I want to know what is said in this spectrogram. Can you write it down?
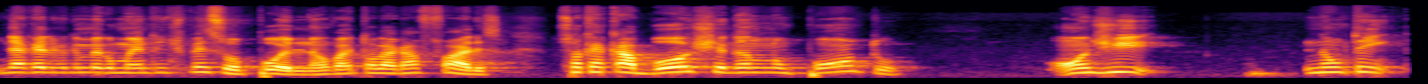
E naquele primeiro momento a gente pensou, pô, ele não vai tolerar falhas. Só que acabou chegando num ponto onde não tem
